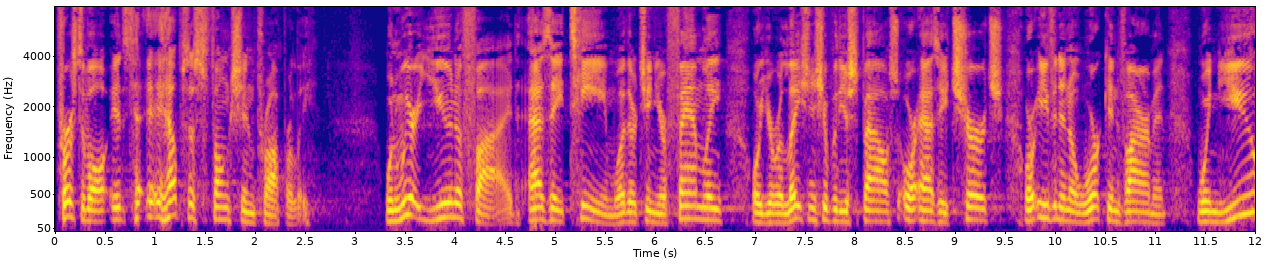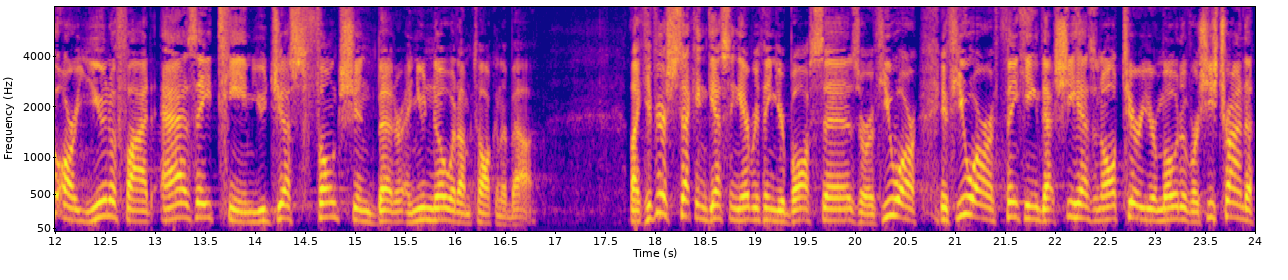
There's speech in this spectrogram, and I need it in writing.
First of all, it helps us function properly. When we are unified as a team, whether it's in your family or your relationship with your spouse or as a church or even in a work environment, when you are unified as a team, you just function better and you know what I'm talking about. Like if you're second guessing everything your boss says, or if you are if you are thinking that she has an ulterior motive, or she's trying to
